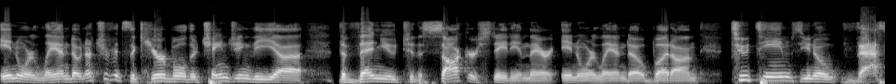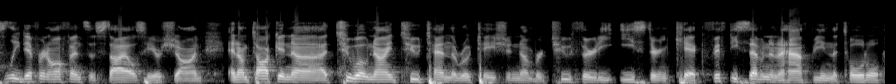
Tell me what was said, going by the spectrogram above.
in Orlando. Not sure if it's the Cure Bowl. They're changing the uh, the venue to the soccer stadium there in Orlando. But um, two teams, you know, vastly different offensive styles here, Sean. And I'm talking uh, 209, 210, the rotation number, 230 Eastern kick, 57 and a half being the total.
